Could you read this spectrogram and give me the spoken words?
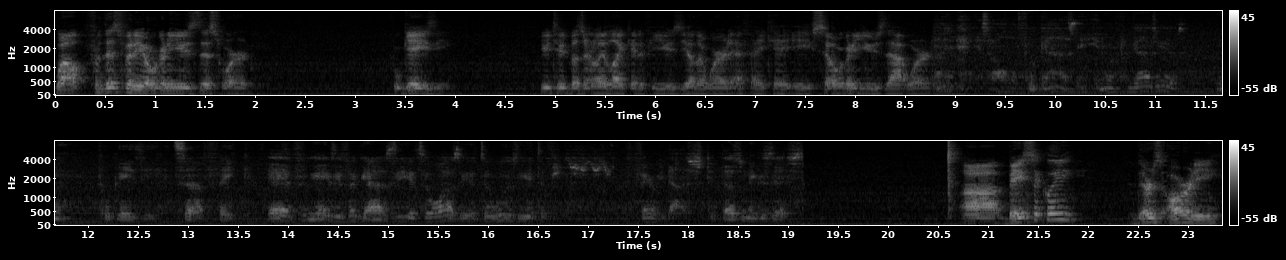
well, for this video we're going to use this word, Fugazi. YouTube doesn't really like it if you use the other word, F-A-K-E, so we're going to use that word. It's all a Fugazi. You know what Fugazi is? Yeah, Fugazi. It's a uh, fake. Yeah, Fugazi, Fugazi. It's a wazi, it's a woozy, it's a fairy dust. It doesn't exist. Uh, basically, there's already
